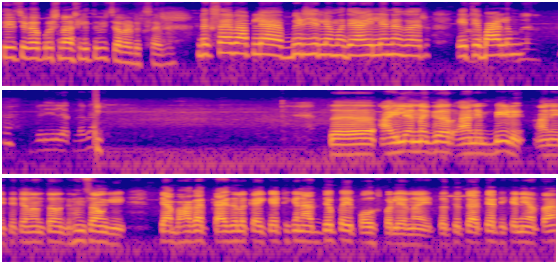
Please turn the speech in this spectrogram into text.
त्याचे काय प्रश्न असले तर विचारा डगसाहेब साहेब. आपल्या बीड जिल्ह्यामध्ये अहिल्यानगर येथे बाळ तर अहिल्यानगर आणि बीड आणि त्याच्यानंतर घनसावंगी त्या भागात काय झालं? काही काही ठिकाणी अद्यापही पाऊस पडलेला नाही. तर त्या त्या ठिकाणी आता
